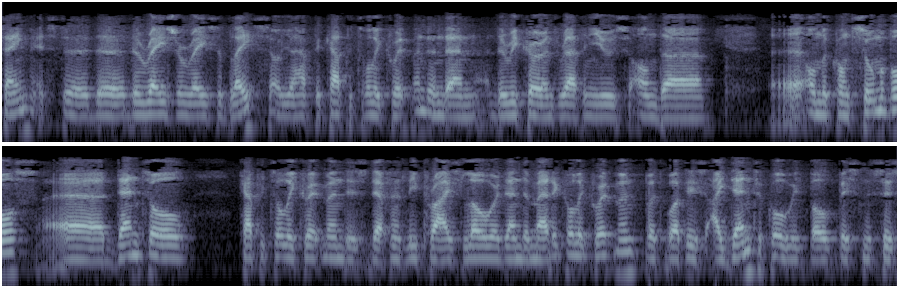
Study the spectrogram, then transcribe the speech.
same. It's the razor razor blades. So you have the capital equipment and then the recurrent revenues on the uh on the consumables. Dental capital equipment is definitely priced lower than the medical equipment. But what is identical with both businesses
